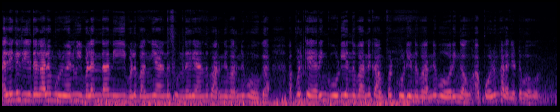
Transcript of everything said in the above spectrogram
അല്ലെങ്കിൽ ജീവിതകാലം മുഴുവനും ഇവളെന്താ നീ? ഇവൾ ഭംഗിയാണെന്ന് സുന്ദരിയാണെന്ന് പറഞ്ഞു പറഞ്ഞു പോവുക. അപ്പോൾ കെയറിംഗ് കൂടി എന്ന് പറഞ്ഞ് കംഫർട്ട് കൂടി എന്ന് പറഞ്ഞ് ബോറിംഗ് ആവും. അപ്പോഴും കളഞ്ഞിട്ട് പോകും.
